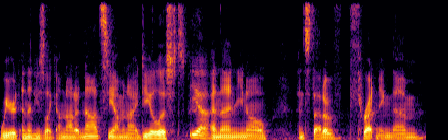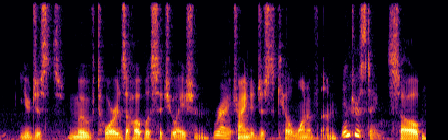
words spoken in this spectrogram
weird. And then he's like i'm not a nazi i'm an idealist. Yeah, and then you know instead of threatening them you just move towards a hopeless situation. Right. trying to just kill one of them. Interesting. so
